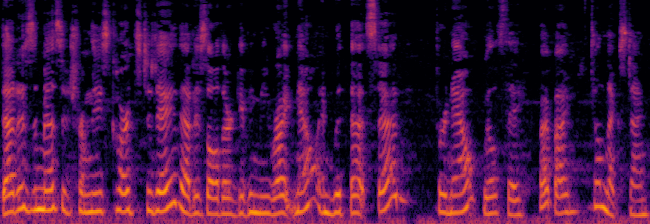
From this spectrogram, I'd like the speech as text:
that is the message from these cards today. That is all they're giving me right now. And with that said, for now, we'll say bye bye. Till next time.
